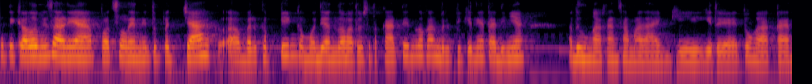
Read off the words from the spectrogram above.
ketika lo misalnya porselen itu pecah, eee, berkeping, kemudian lo harus rekatin, lo kan berpikirnya tadinya, "Aduh nggak akan sama lagi," gitu ya, "itu nggak akan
